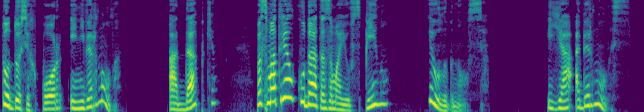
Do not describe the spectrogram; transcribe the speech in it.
то до сих пор и не вернула. А Дабкин посмотрел куда-то за мою спину и улыбнулся. Я обернулась.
